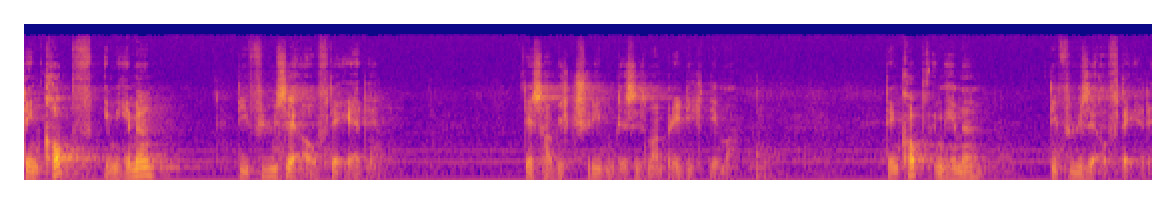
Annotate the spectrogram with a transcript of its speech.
Den Kopf im Himmel, die Füße auf der Erde. Das habe ich geschrieben, das ist mein Predigtthema. Den Kopf im Himmel, die Füße auf der Erde.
